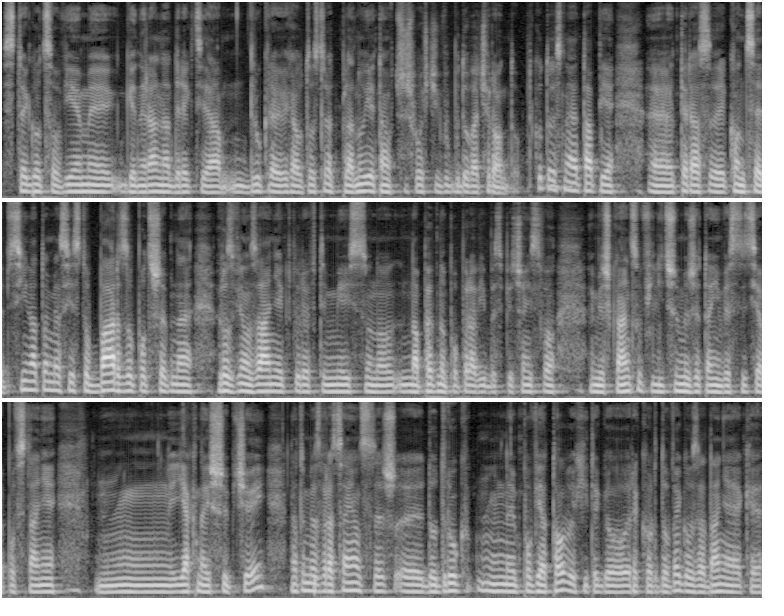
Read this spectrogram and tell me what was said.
Z tego co wiemy, Generalna Dyrekcja Dróg Krajowych Autostrad planuje tam w przyszłości wybudować rondo. Tylko to jest na etapie teraz koncepcji, natomiast jest to bardzo potrzebne rozwiązanie, które w tym miejscu no, na pewno poprawi bezpieczeństwo mieszkańców i liczymy, że ta inwestycja powstanie mm, jak najszybciej. Natomiast wracając też e, do dróg mm, powiatowych i tego rekordowego zadania, jakie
